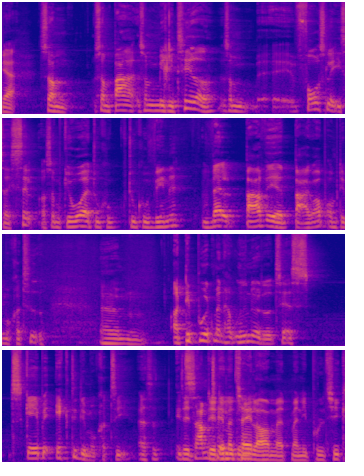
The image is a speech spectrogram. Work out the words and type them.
Ja. som, som bare som meriterede som øh, forslag i sig selv, og som gjorde, at du kunne, du kunne vinde valg bare ved at bakke op om demokratiet. Øhm, og det burde man have udnyttet til at skabe ægte demokrati. Altså et Det, det er det, man samtale- taler om, at man i politik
